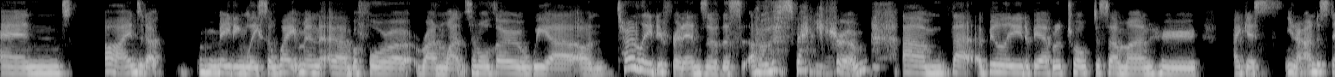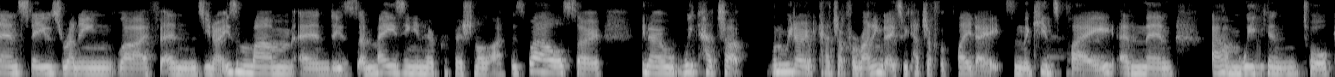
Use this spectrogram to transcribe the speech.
and oh, I ended up meeting Lisa Weightman uh, before a run once, and although we are on totally different ends of this of the spectrum, um, that ability to be able to talk to someone who I guess you know understands Steve's running life and you know is a mum and is amazing in her professional life as well. So you know we catch up when we don't catch up for running dates, we catch up for play dates, and the kids play, and then um, we can talk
